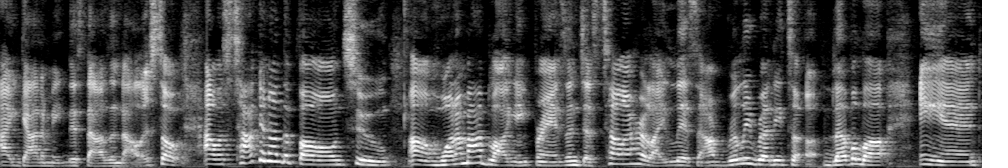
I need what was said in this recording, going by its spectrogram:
I gotta make this thousand dollars. So I was talking on the phone to um, one of my blogging friends and just telling her like, listen, I'm really ready to uh, level up and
